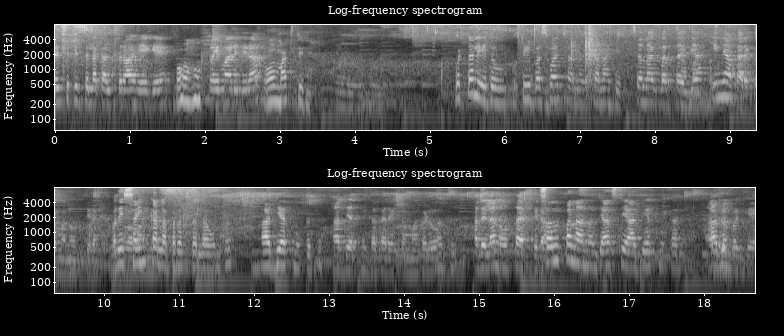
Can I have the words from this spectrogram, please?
ರೆಸಿಪೀಸ್ ಎಲ್ಲ ಕಲ್ತೀರಾ ಹೇಗೆ? ಹ್ಞೂ ಟ್ರೈ ಮಾಡಿದ್ದೀರಾ ಹ್ಞೂ ಮಾಡ್ತೀನಿ. ಒಟ್ಟಲ್ಲಿ ಇದು ಶ್ರೀ ಬಸವ ಚಾನಲ್ ಚೆನ್ನಾಗಿದೆ ಚೆನ್ನಾಗಿ ಬರ್ತಾ ಇದೆಯಾ? ಇನ್ಯಾವ ಕಾರ್ಯಕ್ರಮ ನೋಡ್ತೀರಾ? ಅದೇ ಸಾಯಂಕಾಲ ಬರುತ್ತಲ್ಲ ಒಂದು ಆಧ್ಯಾತ್ಮಿಕದ್ದು. ಆಧ್ಯಾತ್ಮಿಕ ಕಾರ್ಯಕ್ರಮಗಳು. ಅದೆಲ್ಲ ನೋಡ್ತಾ ಇರ್ತೀರಾ? ಸ್ವಲ್ಪ ನಾನು ಜಾಸ್ತಿ ಆಧ್ಯಾತ್ಮಿಕ ಅದ್ರ ಬಗ್ಗೆ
